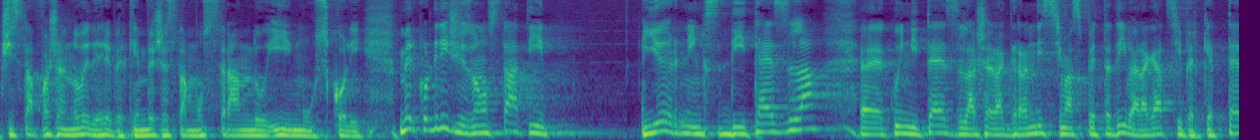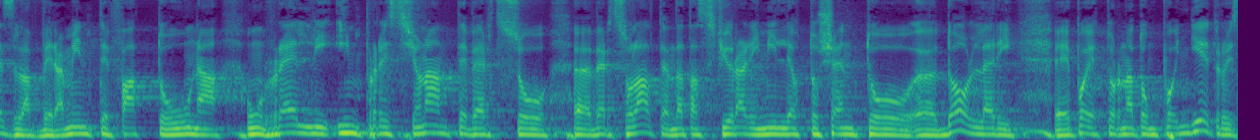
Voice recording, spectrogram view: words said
ci sta facendo vedere perché invece sta mostrando i muscoli. Mercoledì ci sono stati gli earnings di Tesla, eh, quindi Tesla c'era grandissima aspettativa ragazzi perché Tesla ha veramente fatto una, un rally impressionante verso, eh, verso, l'alto, è andata a sfiorare i 1800 eh, dollari, poi è tornato un po' indietro e,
